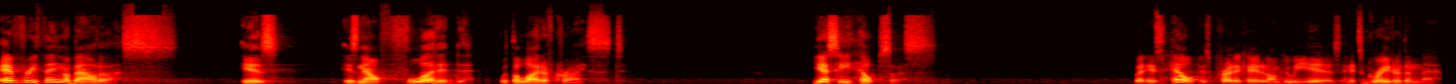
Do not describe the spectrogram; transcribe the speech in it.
Everything about us is, is now flooded with the light of Christ. Yes, He helps us. But His help is predicated on who He is, and it's greater than that.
